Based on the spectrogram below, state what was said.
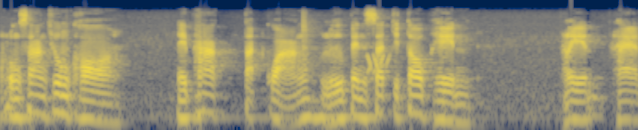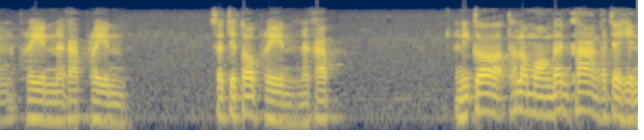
โครงสร้างช่วงคอ ในภาคตัดขวางหรือเป็น sagittal plane plane plane plane นะครับ plane sagittal plane นะครับ อันนี้ก็ถ้าเรามองด้านข้างก็จะเห็น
